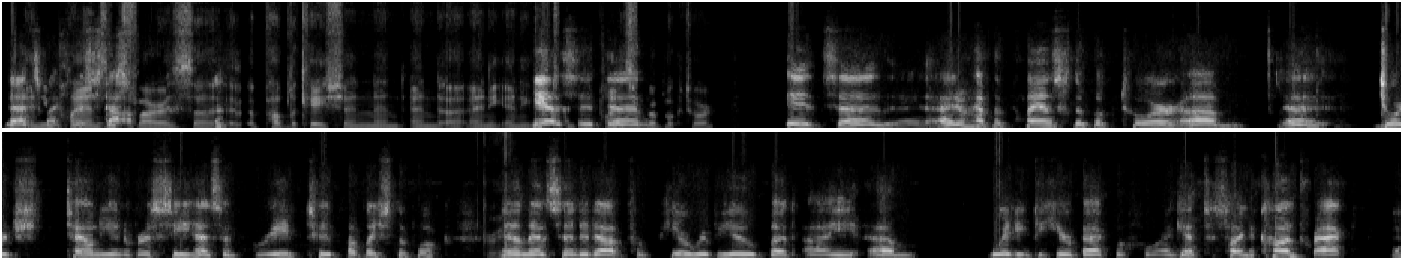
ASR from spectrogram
that's any my plans first stop. as far as uh, publication and and uh, any any yes, it, plans uh, for a book tour? It's uh, I don't have the plans for the book tour. Um, uh, Georgetown University has agreed to publish the book Great. and I've sent it out for peer review. But I am waiting to hear back before I get to sign a contract.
